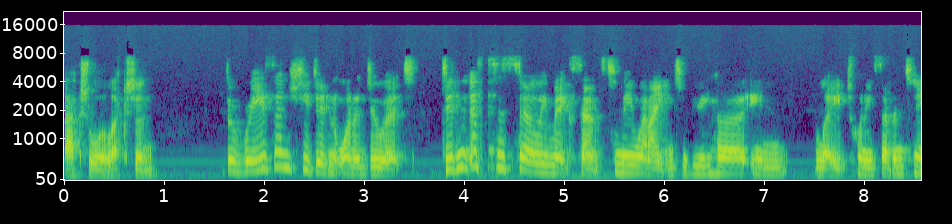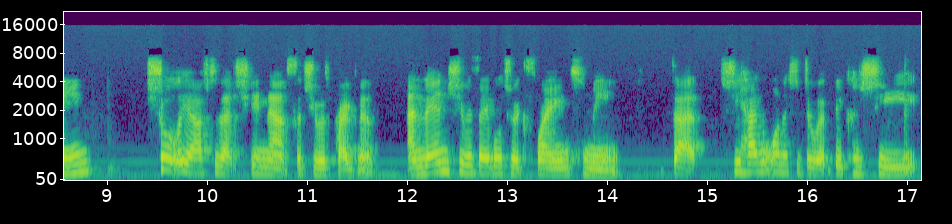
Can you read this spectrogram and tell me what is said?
actual election the reason she didn't want to do it didn't necessarily make sense to me when I interviewed her in late 2017. Shortly after that, she announced that she was pregnant. And then she was able to explain to me that she hadn't wanted to do it because she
